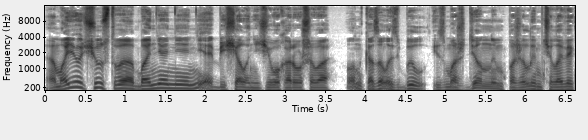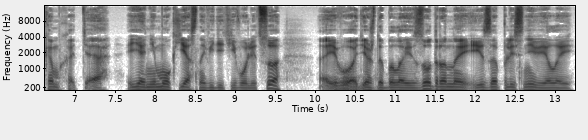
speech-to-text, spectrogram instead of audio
А мое чувство обоняния не обещало ничего хорошего. Он, казалось, был изможденным пожилым человеком, хотя я не мог ясно видеть его лицо, а его одежда была изодранной и заплесневелой.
